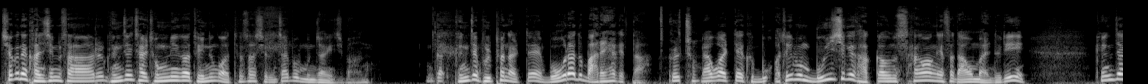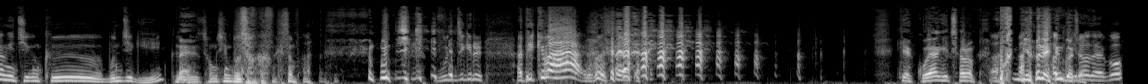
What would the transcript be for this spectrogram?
최근의 관심사를 굉장히 잘 정리가 돼 있는 것 같아요. 사실은 짧은 문장이지만. 그러니까 굉장히 불편할 때 뭐라도 말해야겠다. 그렇죠. 라고 할 때 그 어떻게 보면 무의식에 가까운 상황에서 나온 말들이 굉장히 지금 그 문지기, 그 네. 정신분석학에서 말하는 문지기 문지기를, 아, 비켜봐! 그냥 고양이처럼 팍 밀어내는 거죠. 밀어내고,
